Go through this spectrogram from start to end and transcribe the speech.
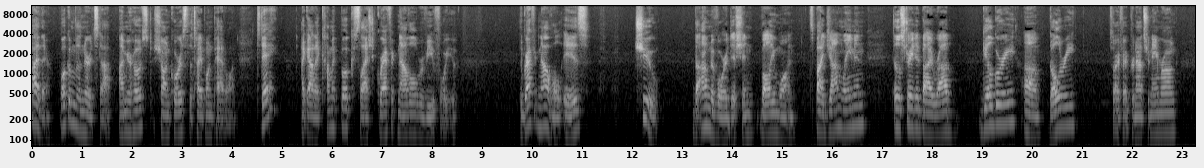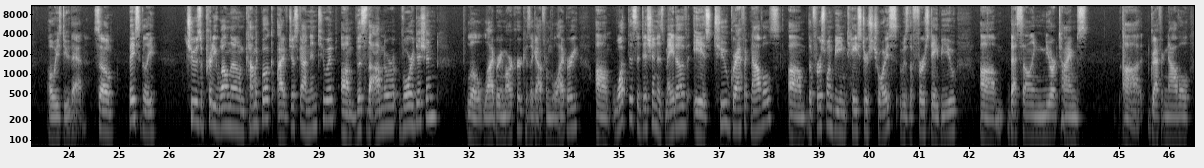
Hi there, welcome to the Nerd Stop. I'm your host, Sean Kors, the Type 1 Padawan. Today, I got a comic book slash graphic novel review for you. The graphic novel is Chew, the Omnivore Edition, Volume 1. It's by John Layman, illustrated by Rob Gilgory, um, Guillory. Sorry if I pronounce your name wrong. Always do that. So, basically, Is a pretty well-known comic book. I've just gotten into it. Um, this is the Omnivore edition. Little library marker because I got from the library. Um, what this edition is made of is two graphic novels. Um, the first one being Taster's Choice. It was the first debut, um, best-selling New York Times uh, graphic novel,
